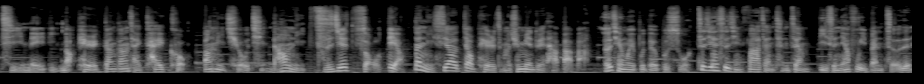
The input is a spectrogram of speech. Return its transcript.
级没礼貌。培尔刚刚才开口。帮你求情，然后你直接走掉，那你是要叫培尔怎么去面对他爸爸？而且我也不得不说，这件事情发展成这样，比神你要负一半责任。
